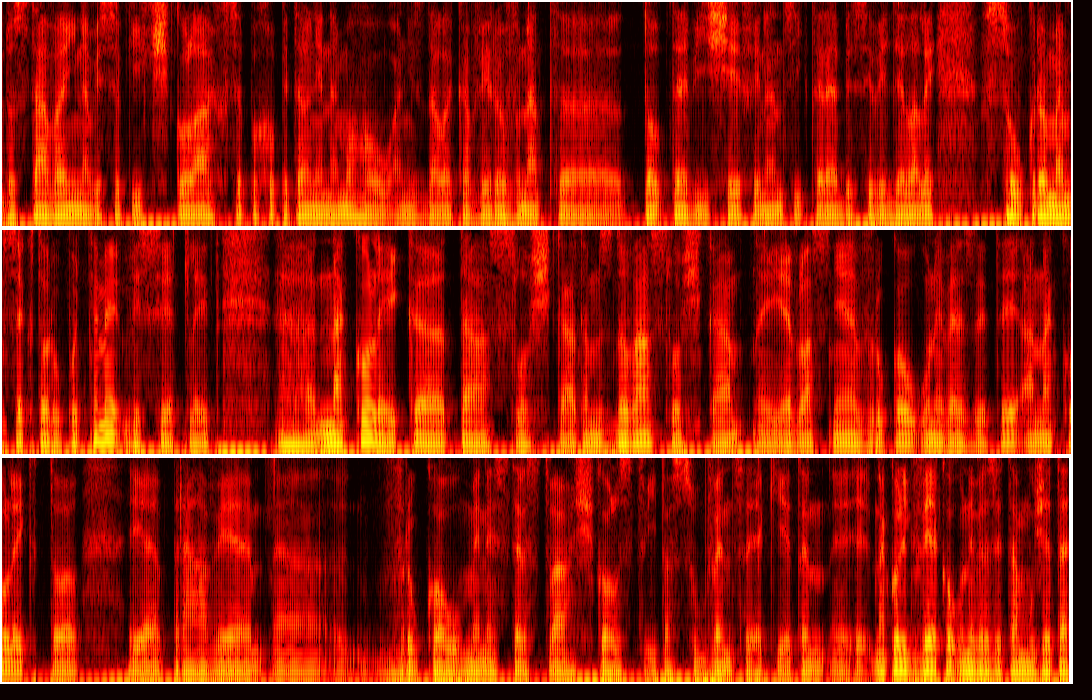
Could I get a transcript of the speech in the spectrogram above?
dostávají na vysokých školách, se pochopitelně nemohou ani zdaleka vyrovnat to, té výši financí, které by si vydělali v soukromém sektoru. Pojďte mi vysvětlit, nakolik ta složka, ta mzdová složka je vlastně v rukou univerzity a nakolik to je právě v rukou ministerstva školství, ta subvence, jaký je ten, nakolik vy jako univerzita můžete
